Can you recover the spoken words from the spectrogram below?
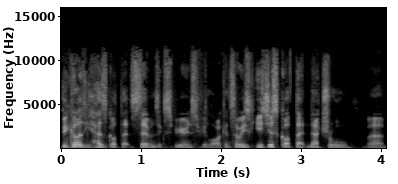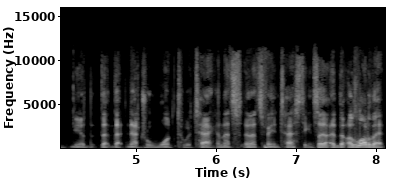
because he has got that sevens experience, if you like, and so he's, he's just got that natural, um, you know, that, that natural want to attack, and that's and that's fantastic. And so a lot of that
